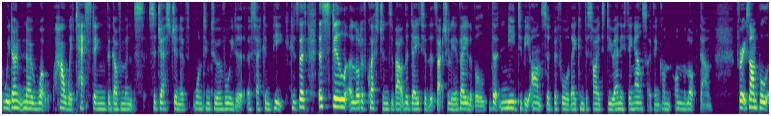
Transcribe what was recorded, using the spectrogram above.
We don't know what how we're testing the government's suggestion of wanting to avoid a, a second peak because there's there's still a lot of questions about the data that's actually available that need to be answered before they can decide to do anything else. I think on on the lockdown, for example,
